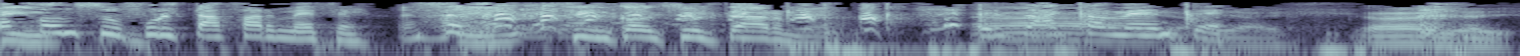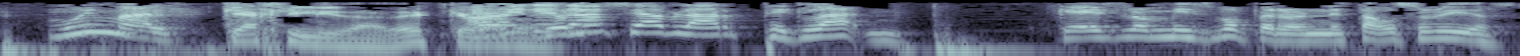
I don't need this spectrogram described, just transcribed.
Sin- suful tafar mefe. sin, sin consultarme. Exactamente. Ay, ay, ay. Ay, ay. Muy mal. Qué agilidad, ¿eh? Qué Ahora, bárbaro. yo no sé hablar Pig Latin, que es lo mismo, pero en Estados Unidos.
